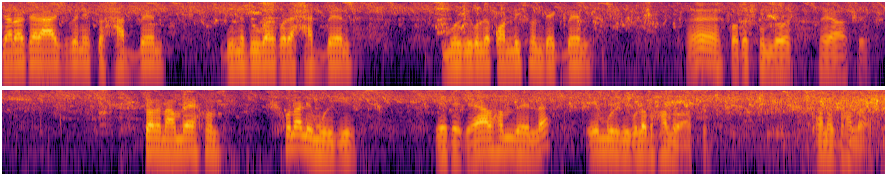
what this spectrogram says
যারা যারা আসবেন, একটু হাঁটবেন, দিনে দুবার করে হাঁটবেন, মুরগিগুলোর কন্ডিশন দেখবেন হ্যাঁ কত সুন্দর হয়ে আছে। চলেন, আমরা এখন সোনালি মুরগির এতে যাই আলহামদুলিল্লাহ, এই মুরগিগুলো ভালো আছে। অনেক ভালো আছে।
